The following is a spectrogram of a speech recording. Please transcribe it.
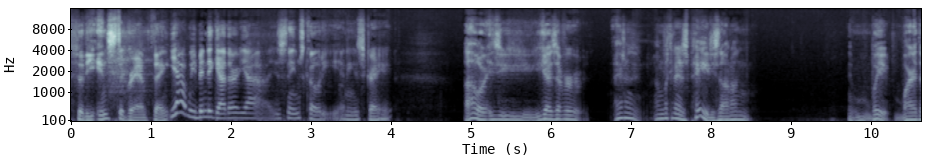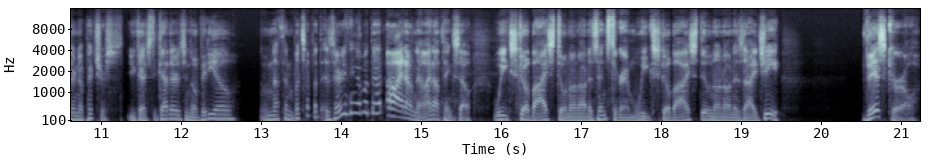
So the Instagram thing, yeah, we've been together. Yeah, his name's Cody, and he's great. Oh, is you, you guys ever? I don't. I'm looking at his page. He's not on. Wait, why are there no pictures? You guys together? There's no video. Nothing. What's up with? Is there anything up with that? Oh, I don't know. I don't think so. Weeks go by, still not on his Instagram. Weeks go by, still not on his IG. This girl,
